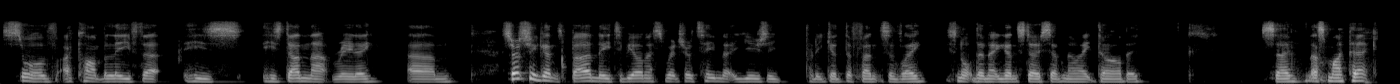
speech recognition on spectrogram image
sort of I can't believe that he's he's done that really. Um, especially against Burnley, to be honest, which are a team that are usually pretty good defensively. He's not done it against 0708 Derby. So that's my pick.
